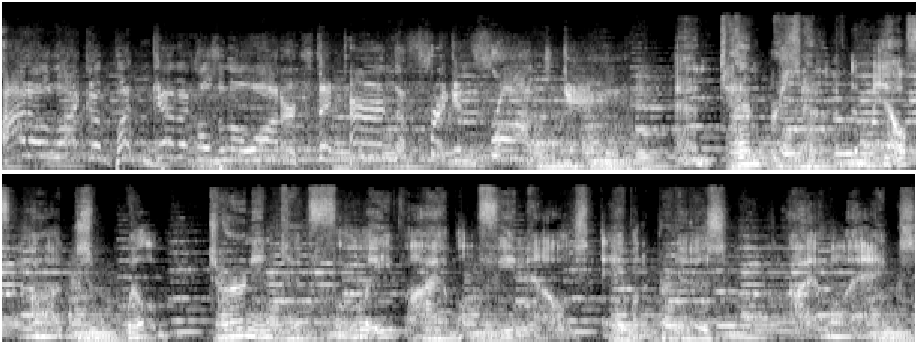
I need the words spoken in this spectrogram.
I don't like them putting chemicals in the water that turn the friggin' frogs gay. and 10% of the male frogs will turn into fully viable females able to produce viable eggs.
